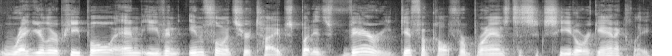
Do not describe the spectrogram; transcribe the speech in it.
regular people and even influencer types, but it's very difficult for brands to succeed organically.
